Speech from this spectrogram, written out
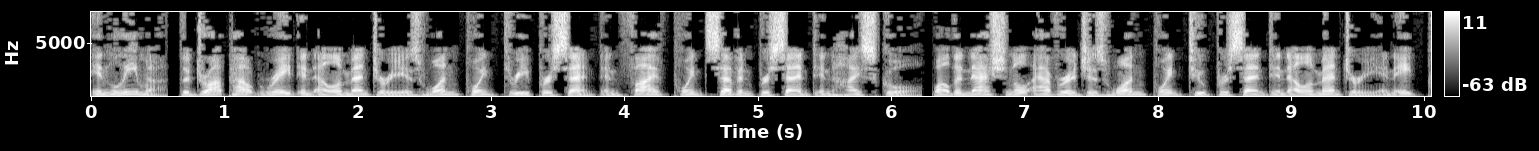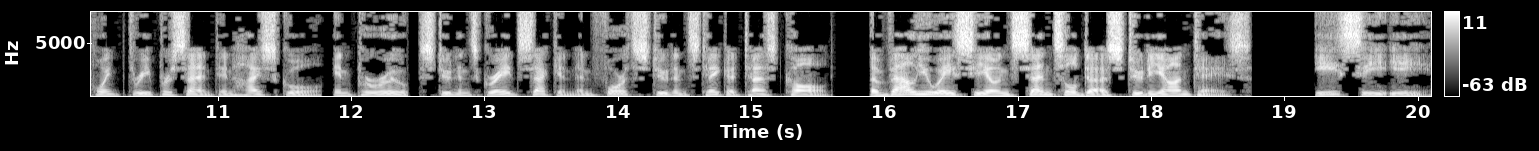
In Lima, the dropout rate in elementary is 1.3% and 5.7% in high school, while the national average is 1.2% in elementary and 8.3% in high school. In Peru, students grade 2nd and 4th students take a test called Evaluación Censal de Estudiantes, ECE.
